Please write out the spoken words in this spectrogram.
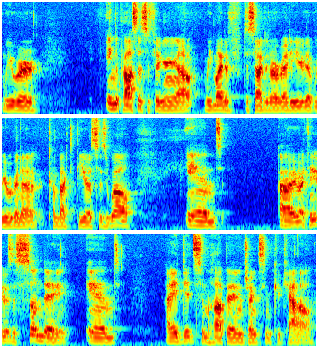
we were in the process of figuring out. We might have decided already that we were going to come back to the U.S. as well, and uh, I think it was a Sunday, and I did some hape and drank some cacao,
